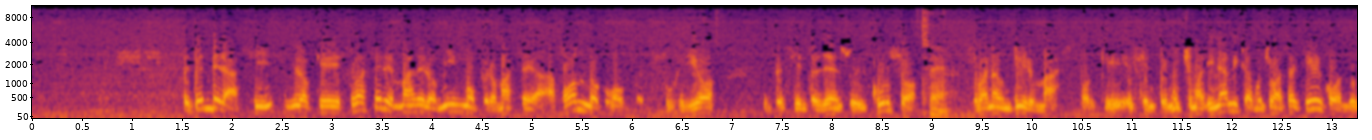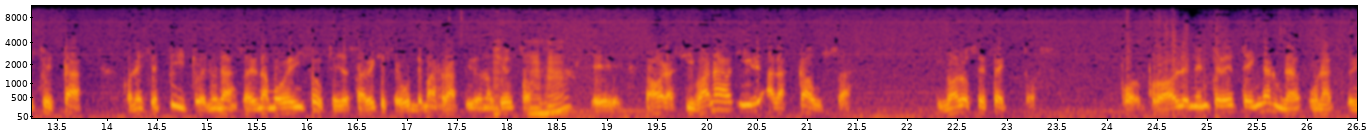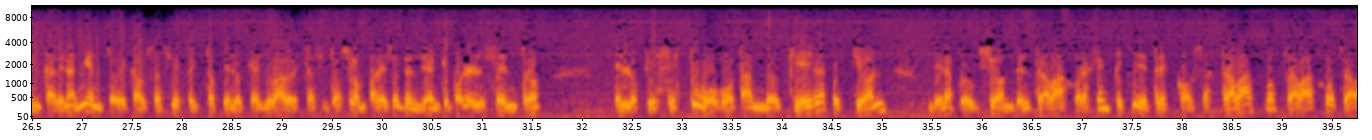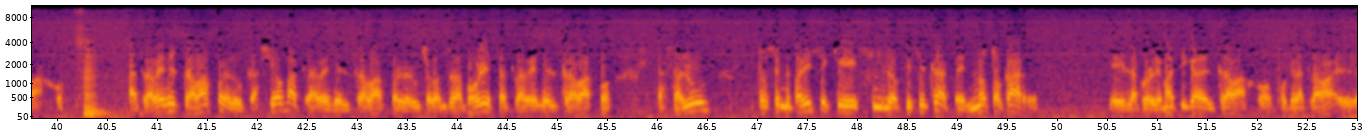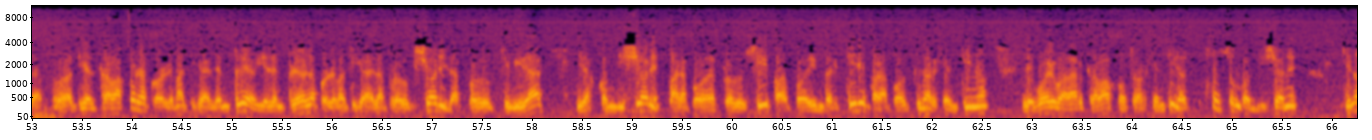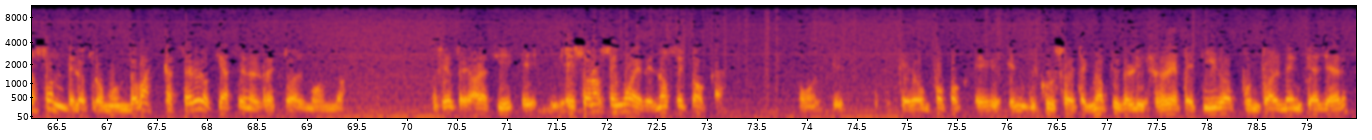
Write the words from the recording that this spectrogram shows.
Dependerá, si lo que se va a hacer es más de lo mismo, pero más eh, a fondo, como sugirió el presidente ayer en su discurso, se van a hundir más, porque es gente mucho más dinámica, mucho más activa, y cuando usted está con ese espíritu en una arena movediza, usted ya sabe que se hunde más rápido, ¿no es cierto? Eh, ahora, si van a ir a las causas y no a los efectos, probablemente detengan un encadenamiento de causas y efectos que es lo que ha llevado a esta situación. Para eso tendrían que poner el centro en lo que se estuvo votando, que es la cuestión de la producción, del trabajo. La gente quiere tres cosas, trabajo, trabajo, trabajo. Hmm a través del trabajo, la educación, a través del trabajo, la lucha contra la pobreza, a través del trabajo, la salud. Entonces me parece que si lo que se trata es no tocar eh, la problemática del trabajo, porque la, la, problemática del trabajo es la problemática del empleo y el empleo es la problemática de la producción y la productividad y las condiciones para poder producir, para poder invertir y para poder que un argentino le vuelva a dar trabajo a otro argentino. Esas son condiciones que no son del otro mundo, basta hacer lo que hacen el resto del mundo. ¿No es cierto? Ahora sí, eh, eso no se mueve, no se toca, como que quedó un poco eh, en el discurso de Tecnópolis repetido puntualmente ayer,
